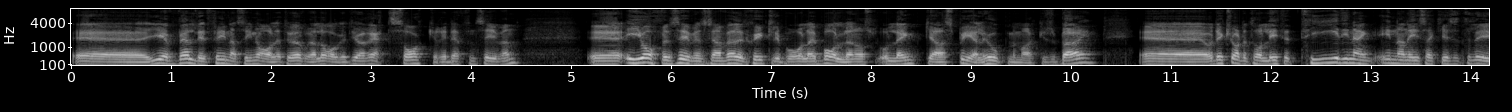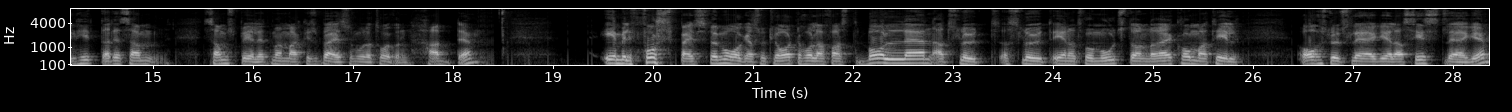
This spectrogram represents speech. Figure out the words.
Eh, ger väldigt fina signaler till övriga laget, gör rätt saker i defensiven. Eh, I offensiven så är han väldigt skicklig på att hålla i bollen och, och länka spel ihop med Marcus Berg. Eh, och det är klart det tar lite tid innan, innan Isak Kiese hittar det sam, samspelet med Marcus Berg som Ola Toivonen hade. Emil Forsbergs förmåga såklart att hålla fast bollen, att slå ut, att slå ut en och två motståndare, komma till avslutsläge eller assistläge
